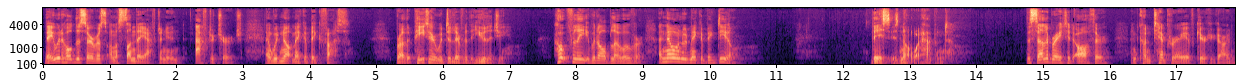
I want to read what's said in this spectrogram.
They would hold the service on a Sunday afternoon, after church, and would not make a big fuss. Brother Peter would deliver the eulogy. Hopefully, it would all blow over, and no one would make a big deal. This is not what happened. The celebrated author and contemporary of Kierkegaard,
